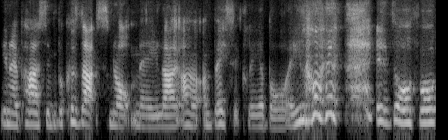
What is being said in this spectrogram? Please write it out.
you know person because that's not me like i'm basically a boy it's awful.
